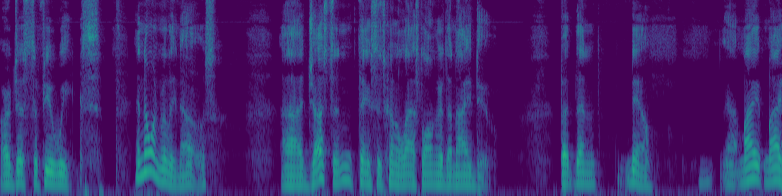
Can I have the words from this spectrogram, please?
or just a few weeks? And no one really knows. Uh, Justin thinks it's going to last longer than I do, but then you know, my my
